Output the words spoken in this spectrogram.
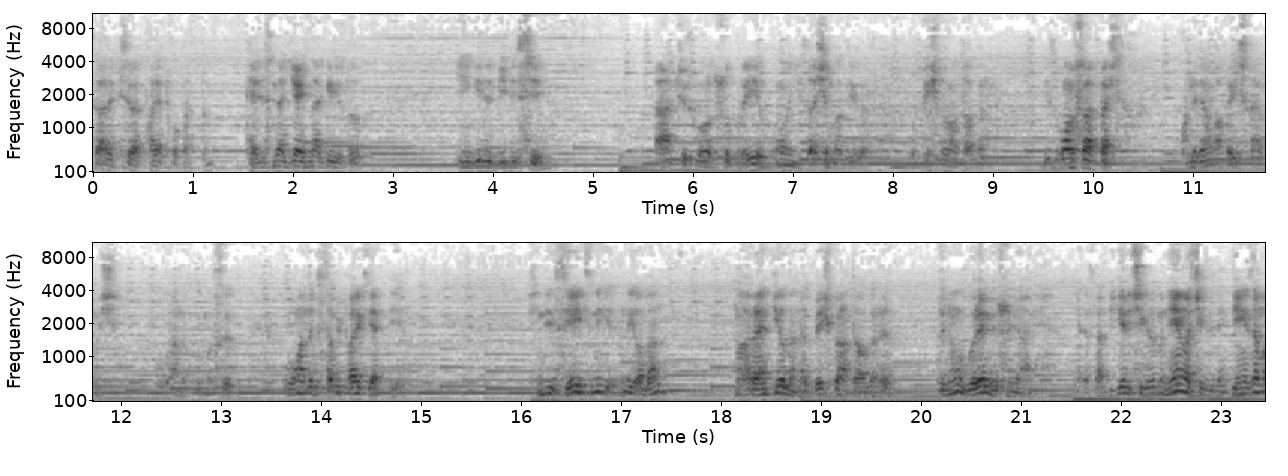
Sadece bir sefer palet toplattım. Televizyonden yayınlar geliyordu. İngiliz BBC. Ha, Türk ordusu burayı 10 yıl aşamadı diyorlar. O 5 falan alır. Biz 10 saat taştık. Kuleden kafayı çıkarmış. O anı kurması. O anda biz tabii panikletti. Şimdi zeytini alan, narengi alanı, beş kanat dağları önümü göremiyorsun yani. Mesela bir geri çekildim, neye açık gidin? Denize mi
